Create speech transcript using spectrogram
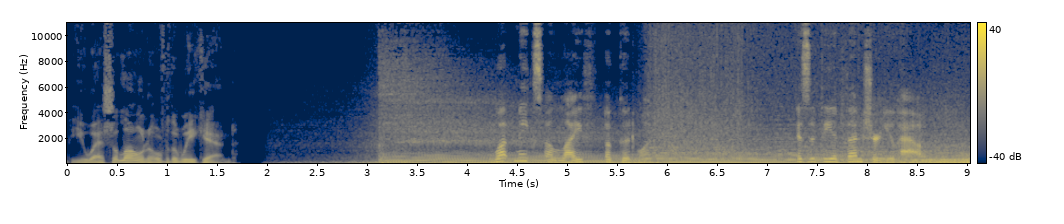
the U.S. alone over the weekend. What makes a life a good one? Is it the adventure you have?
